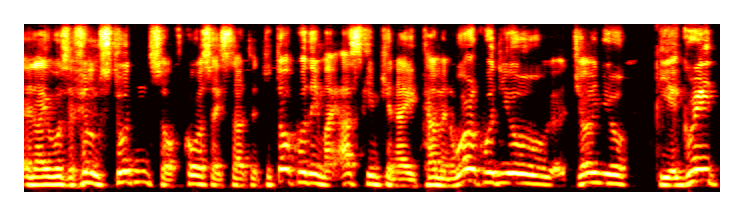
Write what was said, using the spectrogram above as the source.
And I was a film student, so of course I started to talk with him. I asked him, Can I come and work with you, join you? He agreed.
